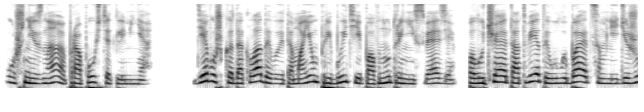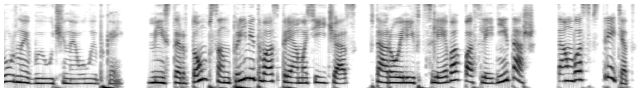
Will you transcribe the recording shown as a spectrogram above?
Уж не знаю, пропустят ли меня. Девушка докладывает о моем прибытии по внутренней связи, получает ответ и улыбается мне дежурной выученной улыбкой. «Мистер Томпсон примет вас прямо сейчас. Второй лифт слева, последний этаж. Там вас встретят».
